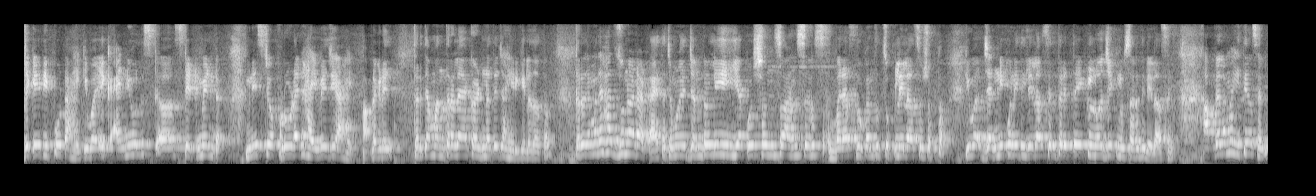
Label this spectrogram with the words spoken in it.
जे काही रिपोर्ट आहे किंवा एक annual statement ministry of road and highway जे आहे आपल्याकडे तर त्या मंत्रालयाकडनं ते जाहीर केलं जातं. तर त्यामध्ये हा जुना डाटा आहे. त्याच्यामुळे जनरली या क्वेश्चनचं आन्सर्स बऱ्याच लोकांचं चुकलेलं असू शकतं. किंवा ज्यांनी कोणी दिलेलं असेल तर ते एक लॉजिकनुसार दिलेलं असेल. आपल्याला माहिती असेल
